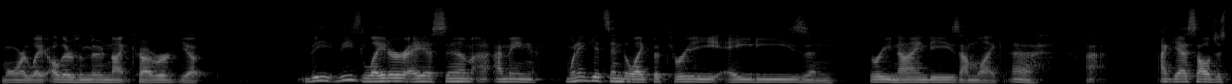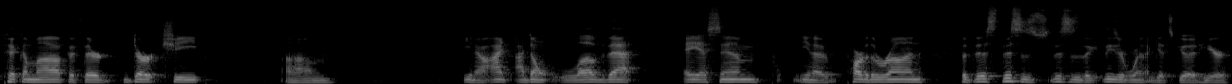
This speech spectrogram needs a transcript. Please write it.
more late. Oh, there's a Moon Knight cover. Yep. The these later ASM. I, I mean, when it gets into like the 380s and 390s, I'm like, I, I guess I'll just pick them up if they're dirt cheap. Um, you know, I, I don't love that ASM, you know, part of the run, but this this is this is the these are when it gets good here.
